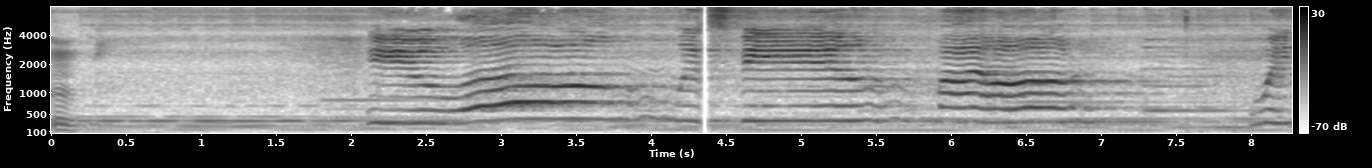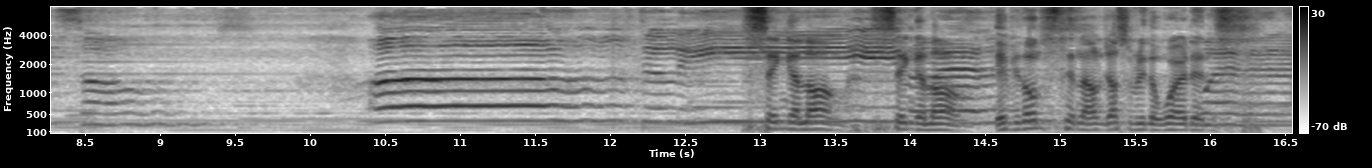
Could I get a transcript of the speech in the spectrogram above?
Mm. You always fill my heart with songs. Sing along, sing along. If you don't sing along, just read the words. Whenever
